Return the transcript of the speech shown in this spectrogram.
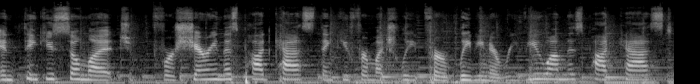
And thank you so much for sharing this podcast. Thank you for much le- for leaving a review on this podcast.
